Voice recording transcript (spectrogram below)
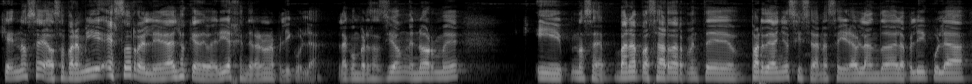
que no sé, o sea, para mí eso en realidad es lo que debería generar una película. La conversación enorme y, no sé, van a pasar de repente un par de años y se van a seguir hablando de la película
